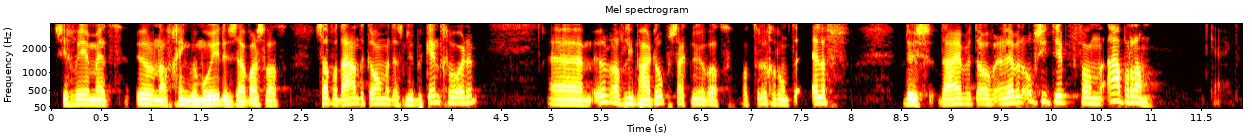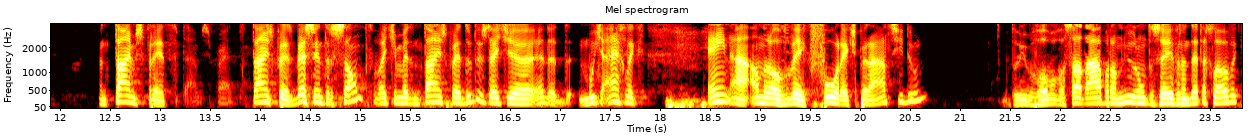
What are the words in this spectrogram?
zich weer met Euronaf ging bemoeien. Dus daar was wat, zat wat aan te komen. Dat is nu bekend geworden. Um, Euronaf liep hard op, sta ik nu wat, wat terug rond de 11. Dus daar hebben we het over. En we hebben een optietip van Aperam. Een timespread. Timespread. Timespread best interessant. Wat je met een timespread doet, is dat je, dat moet je eigenlijk 1 à anderhalve week voor expiratie doen. Doe je bijvoorbeeld, wat staat Abraham nu rond de 37 geloof ik.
